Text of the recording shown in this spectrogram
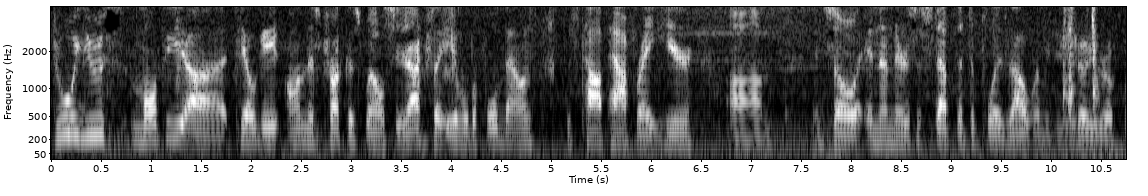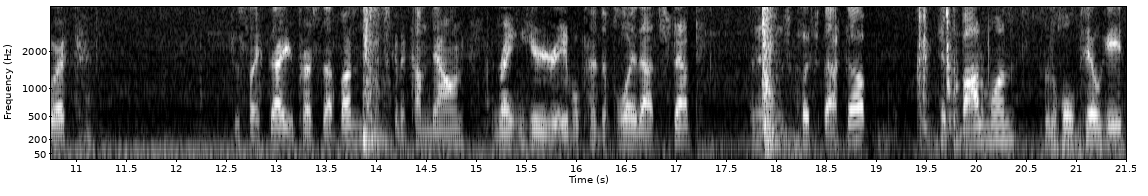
dual use multi uh, tailgate on this truck as well. So you're actually able to fold down this top half right here. Um, and so, and then there's a step that deploys out. Let me just show you real quick. Just like that, you press that button, it's gonna come down. And right in here, you're able to deploy that step and then it just clicks back up hit the bottom one for the whole tailgate.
